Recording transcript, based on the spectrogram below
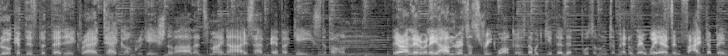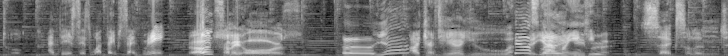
Look at this pathetic ragtag congregation of harlots mine eyes have ever gazed upon. There are literally hundreds of streetwalkers that would give their left bosom to peddle their wares inside the bent hook. And this is what they've sent me? Answer me, whores! Uh, yeah? I can't hear you. Yes, yeah, my my innkeeper. innkeeper. Excellent.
